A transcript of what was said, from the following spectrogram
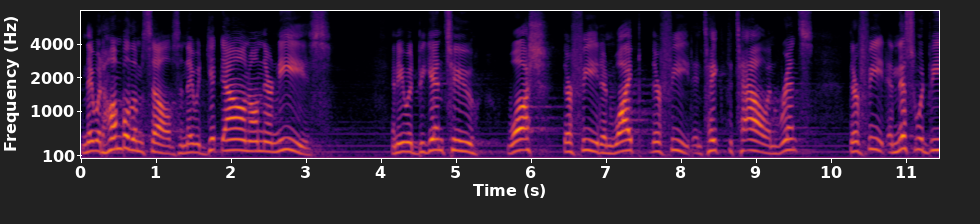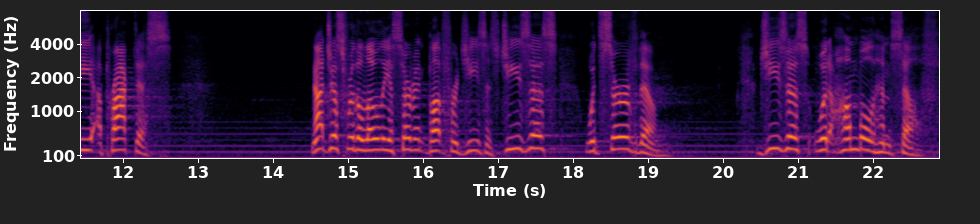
And they would humble themselves and they would get down on their knees, and he would begin to wash their feet and wipe their feet and take the towel and rinse their feet. And this would be a practice, not just for the lowliest servant, but for Jesus. Jesus would serve them, Jesus would humble himself.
